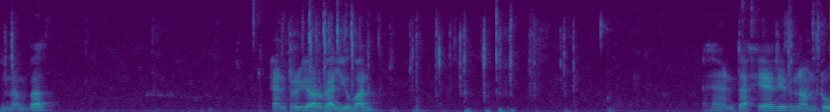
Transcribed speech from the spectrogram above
number. Enter your value 1 and the here is num2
